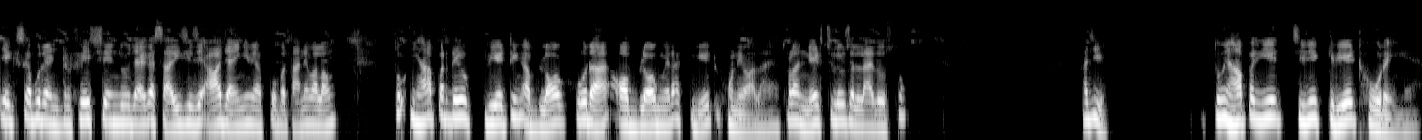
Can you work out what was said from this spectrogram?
एक सब पूरा इंटरफेस चेंज हो जाएगा, सारी चीज़ें आ जाएँगी, मैं आपको बताने वाला हूँ। तो यहाँ पर देखो क्रिएटिंग अ ब्लॉग हो रहा है, और ब्लॉग मेरा क्रिएट होने वाला है। थोड़ा नेट स्लो चल रहा है दोस्तों। हाँ जी। तो यहाँ पर ये चीज़ें क्रिएट हो रही हैं।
